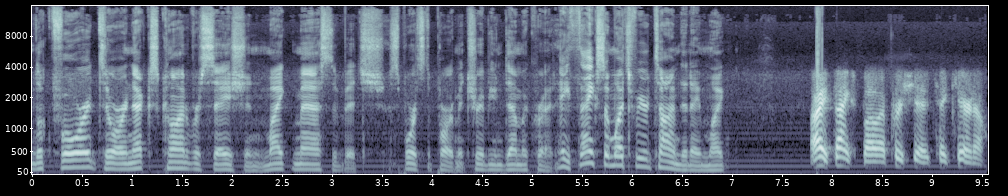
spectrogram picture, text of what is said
Look forward to our next conversation. Mike Mastovich, Sports Department, Tribune Democrat. Hey, thanks so much for your time today, Mike. All right, thanks, Bo. I appreciate it. Take care now.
